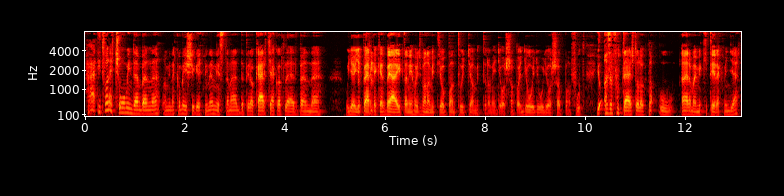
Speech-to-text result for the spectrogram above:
Hát itt van egy csomó minden benne, aminek a mélységeit még nem néztem át, de például a kártyákat lehet benne, ugye, ugye a perkeket beállítani, hogy van, amit jobban tudja, amit tudom én, gyorsabban gyógyul, gyorsabban fut. Jó, az a futás dolog, na, ú, erre majd még kitérek mindjárt,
